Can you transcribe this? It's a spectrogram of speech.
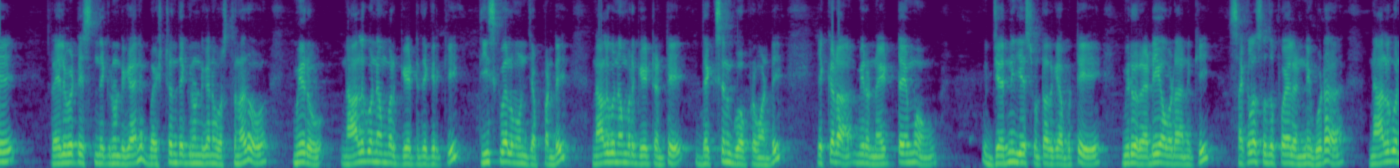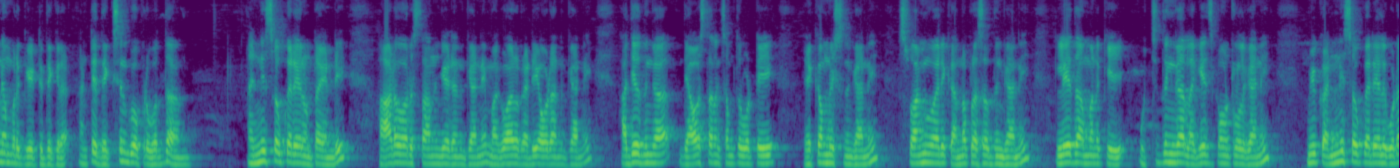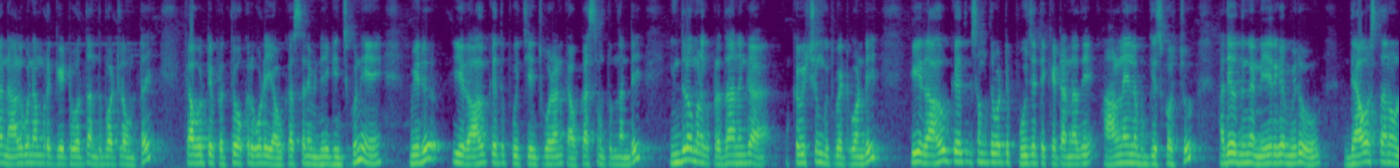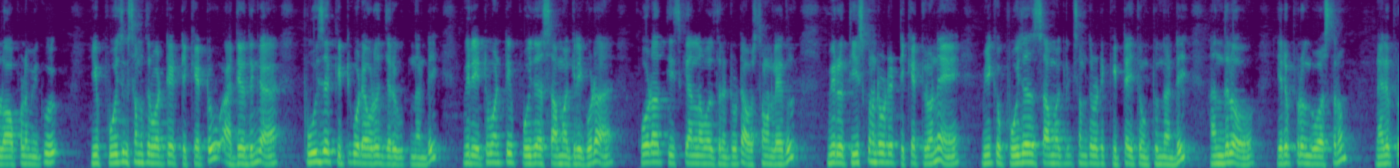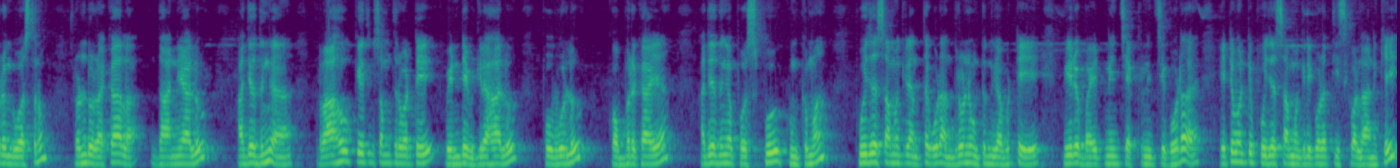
రైల్వే స్టేషన్ దగ్గర నుండి కానీ బస్ స్టాండ్ దగ్గర నుండి కానీ వస్తున్నారో మీరు నాలుగో నెంబర్ గేట్ దగ్గరికి తీసుకువెళ్ళమని చెప్పండి. నాలుగో నెంబర్ గేట్ అంటే దక్షిణ గోపురం అండి. ఇక్కడ మీరు నైట్ టైము జర్నీ చేసి ఉంటారు కాబట్టి మీరు రెడీ అవ్వడానికి సకల సదుపాయాలన్నీ కూడా నాలుగో నెంబర్ గేట్ దగ్గర అంటే దక్షిణ గోపురం వద్ద అన్ని సౌకర్యాలు ఉంటాయండి. ఆడవారు స్నానం చేయడానికి కానీ మగవారు రెడీ అవ్వడానికి కానీ అదేవిధంగా దేవస్థానానికి బట్టి అకామిడేషన్ కానీ స్వామివారికి అన్నప్రసాదం కానీ లేదా మనకి ఉచితంగా లగేజ్ కౌంటర్లు కానీ మీకు అన్ని సౌకర్యాలు కూడా నాలుగు నెంబర్ గేట్ వద్ద అందుబాటులో ఉంటాయి. కాబట్టి ప్రతి ఒక్కరు కూడా ఈ అవకాశాన్ని వినియోగించుకుని మీరు ఈ రాహుకేతు పూజ చేయించుకోవడానికి అవకాశం ఉంటుందండి. ఇందులో మనకు ప్రధానంగా ఒక విషయం గుర్తుపెట్టుకోండి. ఈ రాహుకేతుకు సంబంధించిన పూజ టికెట్ అన్నది ఆన్లైన్లో బుక్ చేసుకోవచ్చు. అదేవిధంగా నేరుగా మీరు దేవస్థానం లోపల మీకు ఈ పూజకు సంబంధించిన బట్టి టికెట్ అదేవిధంగా పూజ కిట్ కూడా ఇవ్వడం జరుగుతుందండి. మీరు ఎటువంటి పూజా సామాగ్రి కూడా కూడా తీసుకెళ్ళవలసినటువంటి అవసరం లేదు. మీరు తీసుకున్నటువంటి టికెట్లోనే మీకు పూజా సామాగ్రికి సంబంధించిన కిట్ అయితే ఉంటుందండి. అందులో ఎరుపు రంగు వస్త్రం నలుపు రంగు వస్త్రం రెండు రకాల ధాన్యాలు అదేవిధంగా రాహుకేతుకు సంబంధించిన బట్టి వెండి విగ్రహాలు పువ్వులు కొబ్బరికాయ అదేవిధంగా పసుపు కుంకుమ పూజా సామాగ్రి అంతా కూడా అందులోనే ఉంటుంది కాబట్టి మీరు బయట నుంచి ఎక్కడి నుంచి కూడా ఎటువంటి పూజా సామాగ్రి కూడా తీసుకెళ్ళడానికి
